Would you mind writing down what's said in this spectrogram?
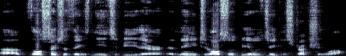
Uh, those types of things need to be there, and they need to also be able to take instruction well.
